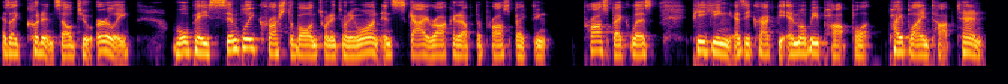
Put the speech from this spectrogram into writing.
as I couldn't sell too early. Volpe simply crushed the ball in 2021 and skyrocketed up the prospecting prospect list, peaking as he cracked the MLB pop, pipeline top 10.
